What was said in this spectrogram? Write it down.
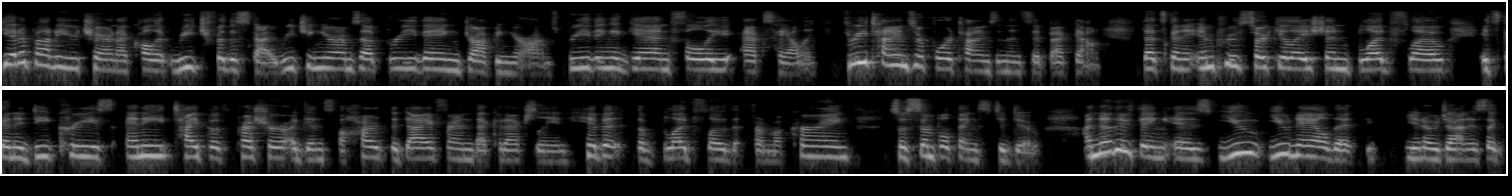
get up out of your chair and I call it reach for the sky, reaching your arms up, breathing, dropping your arms, breathing again, fully exhaling three times or four times and then sit back down. That's going to improve circulation, blood flow. It's going to decrease any type of pressure against the heart, the diaphragm that could actually inhibit the blood flow that, from occurring. So simple things to do. Another thing is you you nailed it. You know, John, it's like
